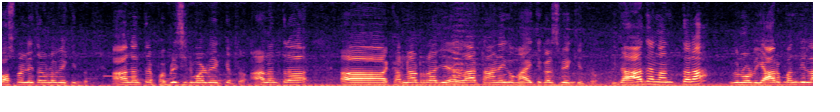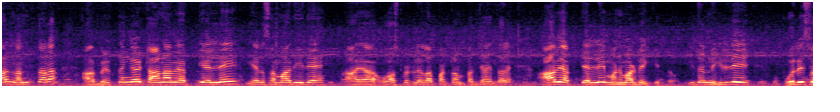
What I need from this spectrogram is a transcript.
ಹಾಸ್ಪಿಟ್ಲಿಗೆ ತಗೊಳ್ಬೇಕಿತ್ತು. ಆ ನಂತರ ಪಬ್ಲಿಸಿಟಿ ಮಾಡಬೇಕಿತ್ತು. ಆ ನಂತರ ಕರ್ನಾಟಕ ರಾಜ್ಯ ಎಲ್ಲ ಠಾಣೆಗೂ ಮಾಹಿತಿ ಕಳಿಸ್ಬೇಕಿತ್ತು. ಇದಾದ ನಂತರ ಇವ್ರು ನೋಡಿ ಯಾರು ಬಂದಿಲ್ಲ ನಂತರ ಆ ಬೆಳ್ತಂಗಡಿ ಠಾಣಾ ವ್ಯಾಪ್ತಿಯಲ್ಲಿ ಏನು ಸಮಾಧಿ ಇದೆ ಆ ಹಾಸ್ಪಿಟಲ್ ಎಲ್ಲ ಪಟ್ಟಣ ಪಂಚಾಯತ್ ಆ ವ್ಯಾಪ್ತಿಯಲ್ಲಿ ಮಣ್ಣು ಮಾಡಬೇಕಿತ್ತು. ಇದನ್ನು ಇಲ್ಲಿ ಪೊಲೀಸ್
